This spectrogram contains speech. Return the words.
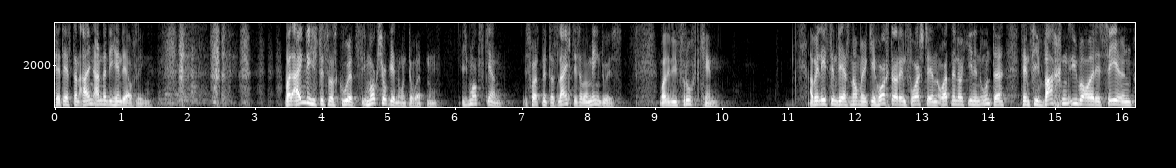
Der darf dann allen anderen die Hände auflegen. Weil eigentlich ist das was Gutes. Ich mag schon gern Unterordnung. Ich mag es gern. Das heißt nicht, dass es leicht ist, aber mengen du es, weil ich die Frucht kenne. Aber lest den Vers nochmal. Gehorcht euren Vorstehern, ordnet euch ihnen unter, denn sie wachen über eure Seelen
